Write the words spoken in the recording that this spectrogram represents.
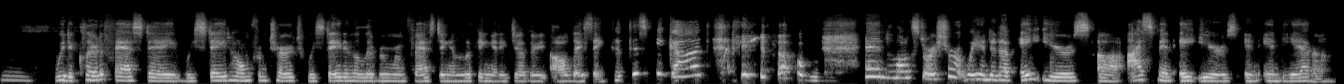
We declared a fast day. We stayed home from church. We stayed in the living room fasting and looking at each other all day saying, Could this be God? you know? Mm. And long story short, we ended up eight years. Uh, I spent eight years in Indiana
